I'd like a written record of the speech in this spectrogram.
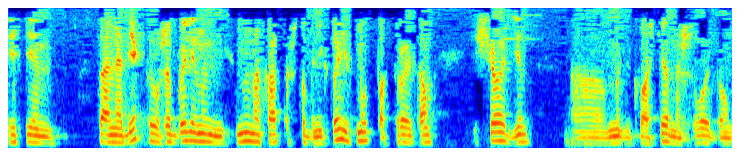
эти социальные объекты уже были нанесены на карту, чтобы никто не смог построить там еще один э, многоквартирный жилой дом.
